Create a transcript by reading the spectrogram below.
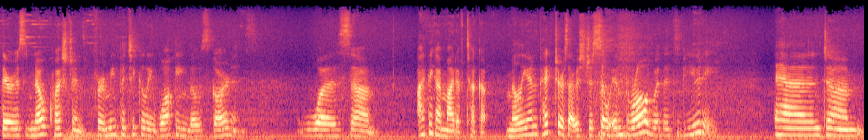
There is no question, for me particularly, walking those gardens was um, I think I might have took a million pictures. I was just so enthralled with its beauty, and um,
